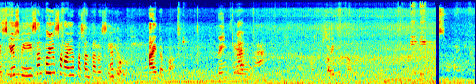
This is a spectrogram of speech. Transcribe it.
Excuse me, saan po yung pa Santa Lucia? Ito. Ah, ito po. Thank you. So, ito to. So, I'm here.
